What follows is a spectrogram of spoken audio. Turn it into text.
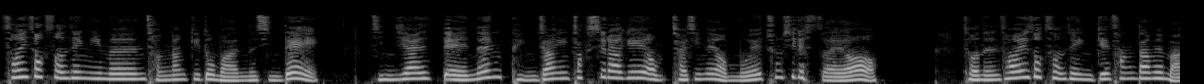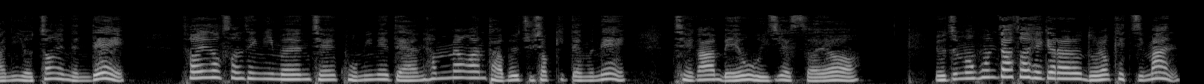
서희석 선생님은 장난기도 많으신데 진지할 때에는 굉장히 착실하게 업- 자신의 업무에 충실했어요. 저는 서희석 선생님께 상담을 많이 요청했는데 서희석 선생님은 제 고민에 대한 현명한 답을 주셨기 때문에 제가 매우 의지했어요. 요즘은 혼자서 해결하려 노력했지만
